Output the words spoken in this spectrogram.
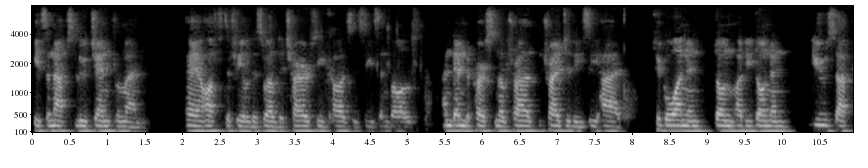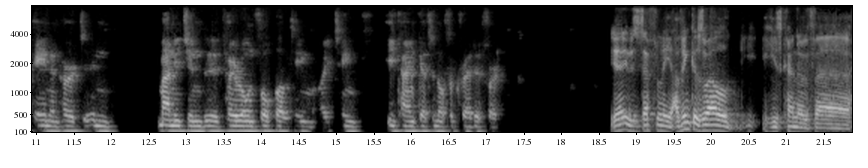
he's an absolute gentleman uh, off the field as well. The charity causes he's involved, and then the personal tra- tragedies he had to go on and done what he done and use that pain and hurt in managing the Tyrone football team. I think he can't get enough of credit for. Yeah, he was definitely. I think as well. He's kind of uh,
